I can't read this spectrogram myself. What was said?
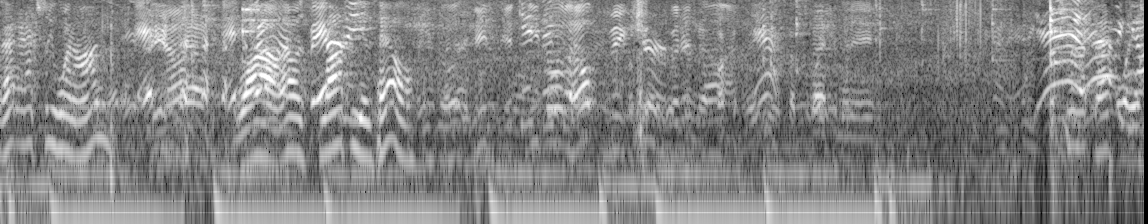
That actually went on? Wow, that was hell. It needs a little help to make sure, but it's on. Day. Yeah, there we go.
